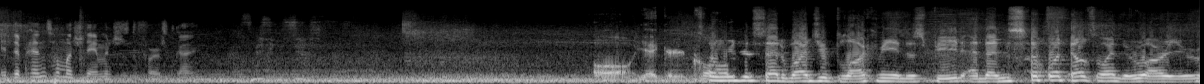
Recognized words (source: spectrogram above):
It It depends how much damage is the first guy. Oh, Jaeger Claw. Someone just said, "Why'd you block me in the speed?" And then someone else went, "Who are you?"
